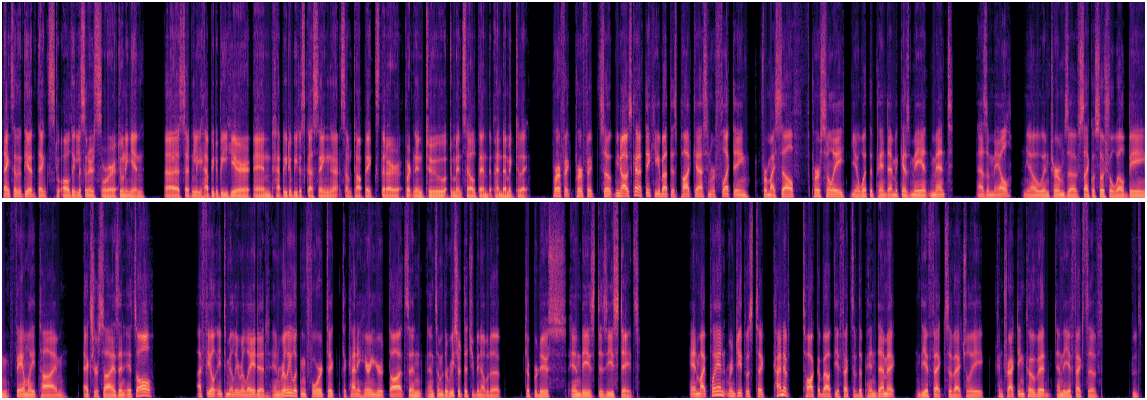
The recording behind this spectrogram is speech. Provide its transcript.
Thanks, Aditya. And thanks to all the listeners for tuning in. Uh, certainly happy to be here and happy to be discussing uh, some topics that are pertinent to, to men's health and the pandemic today. Perfect, perfect. So, you know, I was kind of thinking about this podcast and reflecting for myself personally, you know, what the pandemic has meant, meant as a male, you know, in terms of psychosocial well being, family time, exercise. And it's all I feel intimately related and really looking forward to to kind of hearing your thoughts and and some of the research that you've been able to to produce in these disease states. And my plan, Ranjit, was to kind of talk about the effects of the pandemic, the effects of actually contracting COVID, and the effects of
